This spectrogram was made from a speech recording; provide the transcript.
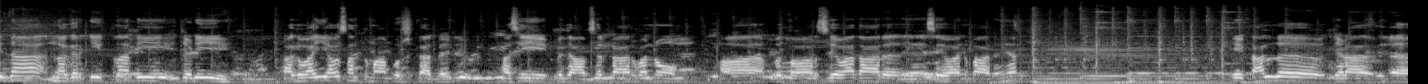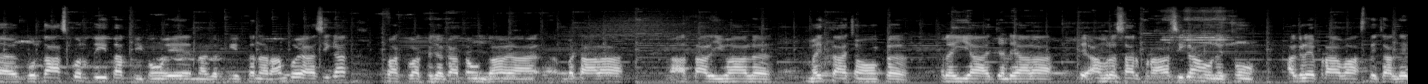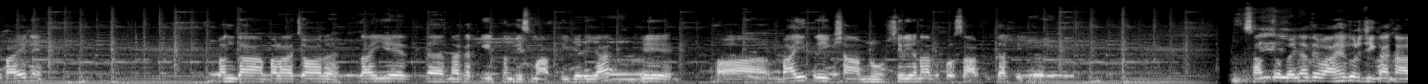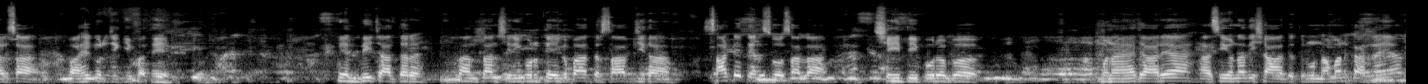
ਇਦਾਂ ਨਗਰ ਕੀਰਤਨਾਂ ਦੀ ਜਿਹੜੀ ਅਗਵਾਈ ਆ, ਉਹ ਸੰਤ ਮਹਾਂਪੁਰਸ਼ ਕਰ ਰਹੇ ਨੇ। ਅਸੀਂ ਪੰਜਾਬ ਸਰਕਾਰ ਵੱਲੋਂ ਬਤੌਰ ਸੇਵਾਦਾਰ ਸੇਵਾ ਨਿਭਾ ਰਹੇ ਹਾਂ। ਇਹ ਕੱਲ ਜਿਹੜਾ ਗੁਰਦਾਸਪੁਰ ਦੀ ਧਰਤੀ ਤੋਂ ਇਹ ਨਗਰ ਕੀਰਤਨ ਆਰੰਭ ਹੋਇਆ ਸੀਗਾ। ਵੱਖ-ਵੱਖ ਜਗ੍ਹਾ ਤੋਂ ਹੁੰਦਾ ਹੋਇਆ, ਬਟਾਲਾ ਧਾਲੀਵਾਲ, ਮਹਿਤਾ ਚੌਂਕ, ਰਈਆ, ਜੰਡਿਆਲਾ ਤੇ ਅੰਮ੍ਰਿਤਸਰ ਪੜਾਅ ਸੀਗਾ। ਹੁਣ ਇੱਥੋਂ ਅਗਲੇ ਪੜਾਅ ਵਾਸਤੇ ਚੱਲਦੇ ਪਏ ਨੇ। ਬੰਗਾ ਬਲਾਚੌਰ ਦਾ ਇਹ ਨਗਰ ਕੀਰਤਨ ਦੀ ਸਮਾਪਤੀ ਜਿਹੜੀ ਆ ਇਹ ਅ, 22 ਤਰੀਕ ਸ਼ਾਮ ਨੂੰ ਸ੍ਰੀ ਅਨੰਦਪੁਰ ਸਾਹਿਬ ਦੀ ਧਰਤੀ ਤੇ ਹੋਈ। ਸਭ ਤੋਂ ਪਹਿਲਾਂ ਤੇ ਵਾਹਿਗੁਰੂ ਜੀ ਕਾ ਖਾਲਸਾ ਵਾਹਿਗੁਰੂ ਜੀ ਕੀ ਫਤਿਹ। ਹਿੰਦੀ ਚਾਦਰ ਧੰਨ ਧੰਨ ਸ੍ਰੀ ਗੁਰੂ ਤੇਗ ਬਹਾਦਰ ਸਾਹਿਬ ਜੀ ਦਾ 350 ਸਾਲਾ ਸ਼ਹੀਦੀ ਪੁਰਬ ਮਨਾਇਆ ਜਾ ਰਿਹਾ ਅਸੀਂ ਉਹਨਾਂ ਦੀ ਸ਼ਹਾਦਤ ਨੂੰ ਨਮਨ ਕਰ ਰਹੇ ਹਾਂ।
